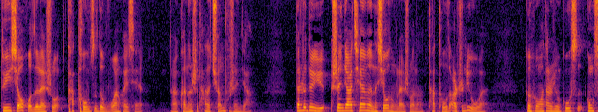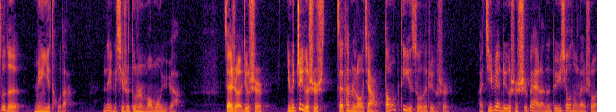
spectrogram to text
对于小伙子来说，他投资的五万块钱啊，可能是他的全部身家；但是对于身家千万的肖总来说呢，他投的二十六万，更何况他是用公司公司的名义投的，那个其实都是毛毛雨啊。再者就是，因为这个事是在他们老家当地做的这个事儿。啊，即便这个事失败了，那对于肖总来说，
